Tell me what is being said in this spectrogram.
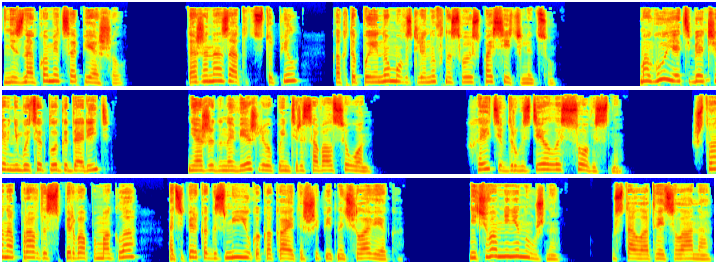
Незнакомец опешил. Даже назад отступил, как-то по-иному взглянув на свою спасительницу. «Могу я тебя чем-нибудь отблагодарить?» Неожиданно вежливо поинтересовался он. Хейти вдруг сделалось совестно. Что она, правда, сперва помогла, а теперь как змеюка какая-то шипит на человека. «Ничего мне не нужно», — устало ответила она.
